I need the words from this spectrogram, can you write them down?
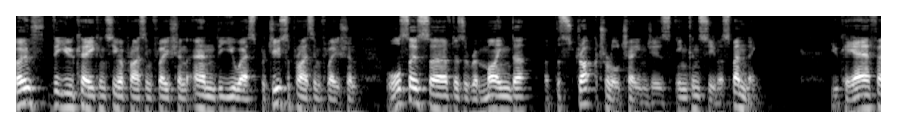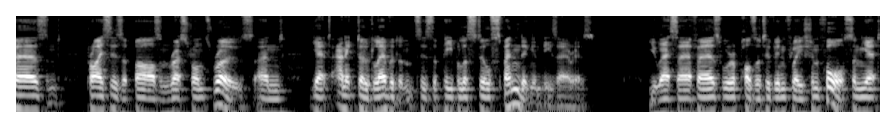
Both the UK consumer price inflation and the US producer price inflation also served as a reminder of the structural changes in consumer spending. UK airfares and prices at bars and restaurants rose, and yet anecdotal evidence is that people are still spending in these areas. US airfares were a positive inflation force, and yet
